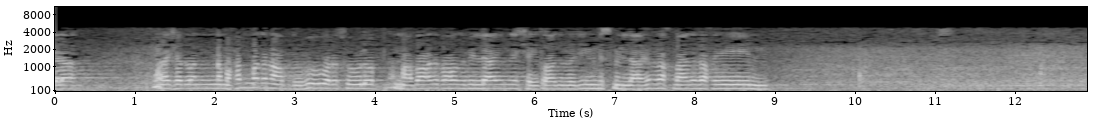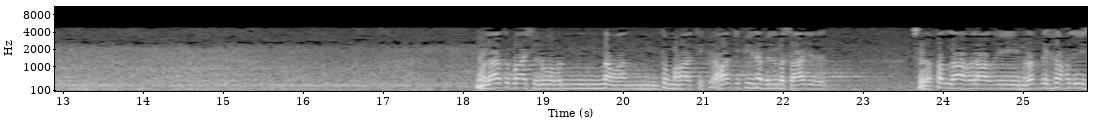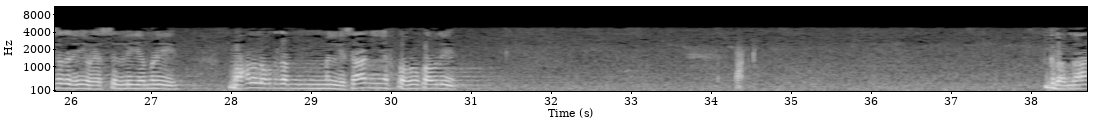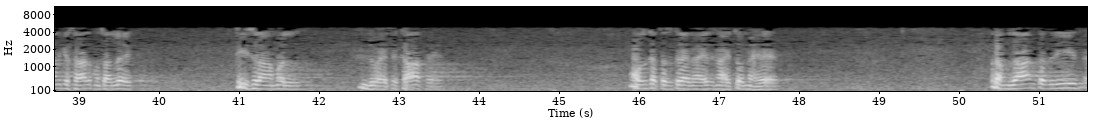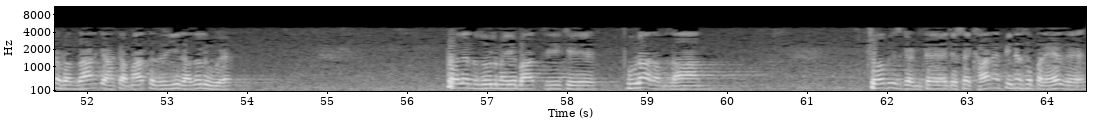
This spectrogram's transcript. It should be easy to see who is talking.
Speaker 1: له ونشهد أن محمدا عبده ورسوله. أما بعد، فأعوذ بالله من الشيطان الرجيم. بسم الله الرحمن الرحيم. ولا تباشروهن وأنتم عاكفين في المساجد. صدق الله العظيم. رب اشرح لي صدري ويسر لي أمري. واحلل عقدة من لساني يفقهوا قولي. رمضان کے ساتھ متعلق تیسرا عمل جو اعتکاف ہے، اس کا تذکرہ آیتوں میں ہے۔ رمضان تدریج رمضان کے حکامات تدریجی نازل ہوئے۔ پہلے نزول میں یہ بات تھی کہ پورا رمضان چوبیس گھنٹے جیسے کھانے پینے سے پرہیز ہے،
